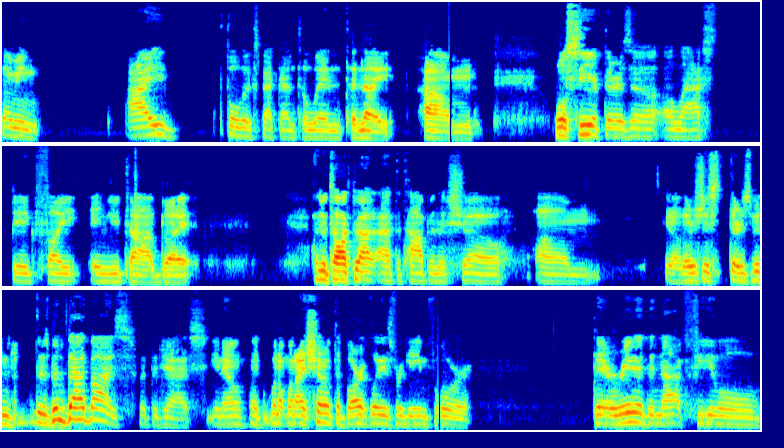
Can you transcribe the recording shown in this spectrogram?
I mean, I fully expect them to win tonight. Um, we'll see if there's a, a last big fight in Utah, but as we talked about at the top of the show, um, you know, there's just there's been there's been bad buys with the Jazz. You know, like when when I showed up to Barclays for Game Four, the arena did not feel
